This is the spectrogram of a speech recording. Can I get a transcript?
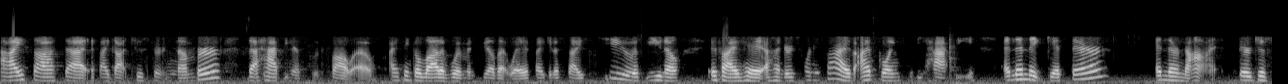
I thought that if I got to a certain number, that happiness would follow. I think a lot of women feel that way. If I get a size two, if, you know, if I hit 125, I'm going to be happy. And then they get there and they're not. They're just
